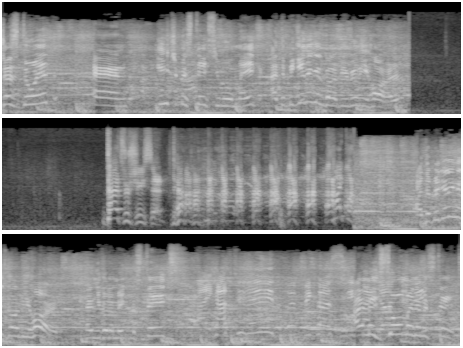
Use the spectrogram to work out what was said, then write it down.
Just do it, and each mistake you will make at the beginning is gonna be really hard. That's what she said. At the beginning it's gonna be hard, and you're gonna make mistakes. I have to do it because if I made don't so many mistakes.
